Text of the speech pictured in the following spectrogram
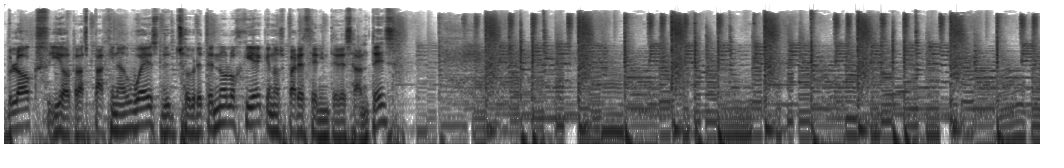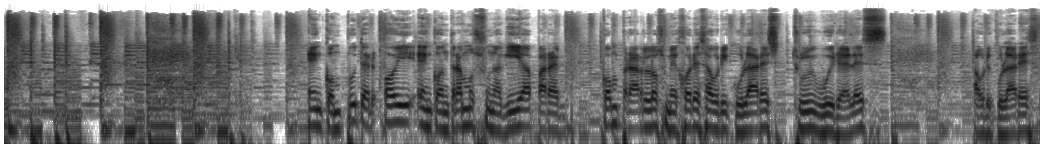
blogs y otras páginas web sobre tecnología que nos parecen interesantes. En Computer hoy encontramos una guía para comprar los mejores auriculares True Wireless. Auriculares,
